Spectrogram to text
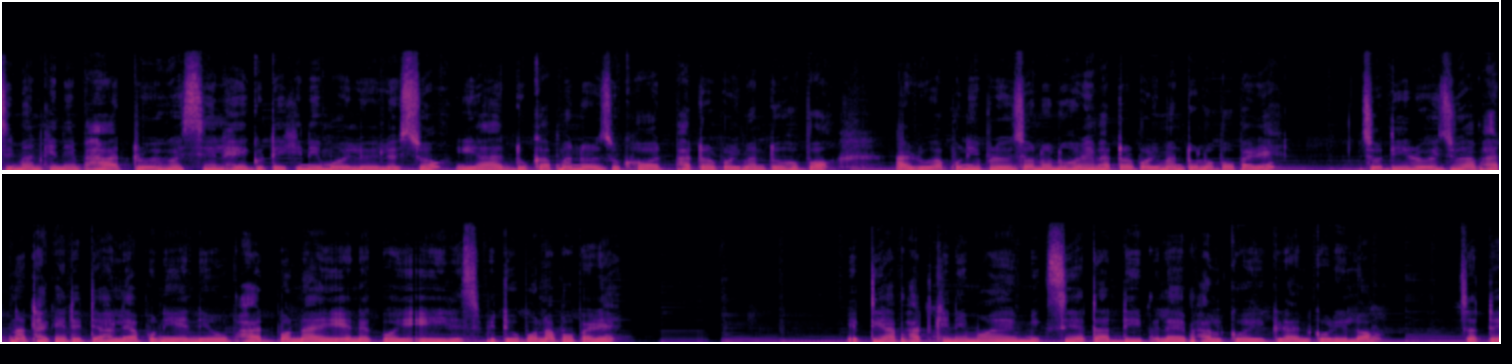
যিমানখিনি ভাত ৰৈ গৈছিল সেই গোটেইখিনি মই লৈ লৈছোঁ। ইয়াত দুকাপমানৰ জোখত ভাতৰ পৰিমাণটো হ'ব আৰু আপুনি প্ৰয়োজন অনুসৰি ভাতৰ পৰিমাণটো ল'ব পাৰে। যদি ৰৈ যোৱা ভাত নাথাকে তেতিয়াহ'লে আপুনি এনেও ভাত বনাই এনেকৈ এই ৰেচিপিটো বনাব পাৰে। এতিয়া ভাতখিনি মই মিক্সি এটাত দি পেলাই ভালকৈ গ্ৰাইণ্ড কৰি ল'ম যাতে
